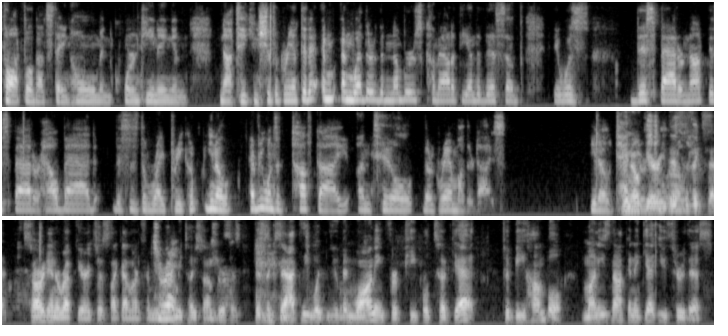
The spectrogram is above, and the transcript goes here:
thoughtful about staying home and quarantining and not taking shit for granted and and whether the numbers come out at the end of this of it was this bad or not this bad or how bad this is the right pre you know everyone's a tough guy until their grandmother dies you know 10 You know, years Gary, too this early is exact. Sorry to interrupt, Gary. Just like I learned from you, right. let me tell you something. This is this is exactly what you've been wanting for people to get. To be humble. Money's not going to get you through this.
